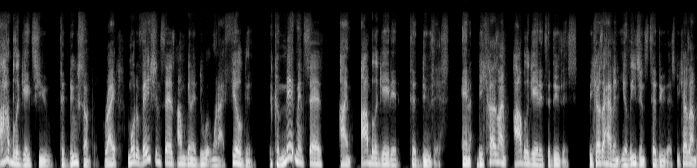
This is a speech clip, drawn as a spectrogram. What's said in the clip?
obligates you to do something, right? Motivation says, I'm going to do it when I feel good. The commitment says, I'm obligated to do this. And because I'm obligated to do this, because I have an allegiance to do this, because I'm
